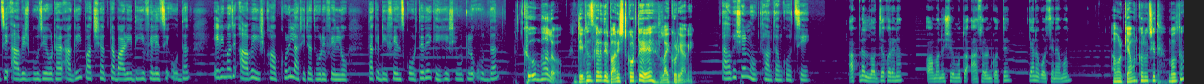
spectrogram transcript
যে আবেশ বুঝে ওঠার আগেই পাঁচ সাতটা বাড়ি দিয়ে ফেলেছে উদ্যান এরই মাঝে আবেশ খপ করে লাঠিটা ধরে ফেলল। তাকে ডিফেন্স করতে দেখে হেসে উঠল উদ্যান। খুব ভালো। ডিফেন্সকারীদের বানিশ করতে লাইক করি আমি। আবেশের মুখ থমথম করছে। আপনার লজ্জা করে না? অমানুষের মতো আচরণ করতে কেন করছেন এমন? আমার কেমন করা উচিত বলতো?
